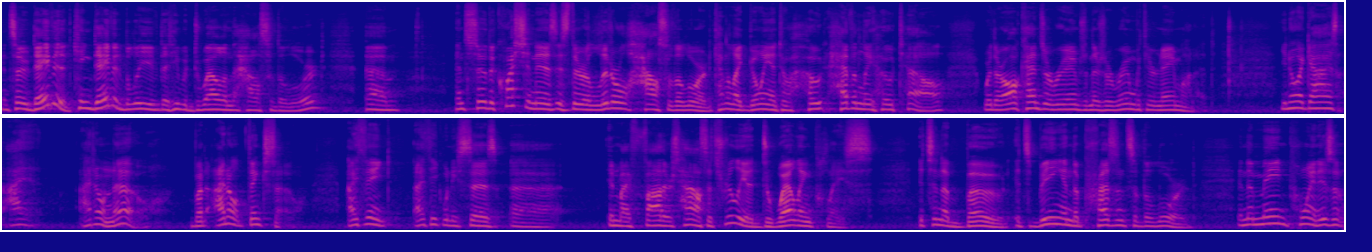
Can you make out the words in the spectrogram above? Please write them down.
And so David, King David, believed that he would dwell in the house of the Lord. Um, and so the question is is there a literal house of the Lord? Kind of like going into a ho- heavenly hotel where there are all kinds of rooms and there's a room with your name on it. You know what, guys? I, I don't know, but I don't think so. I think, I think when he says, uh, in my father's house, it's really a dwelling place, it's an abode, it's being in the presence of the Lord. And the main point isn't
